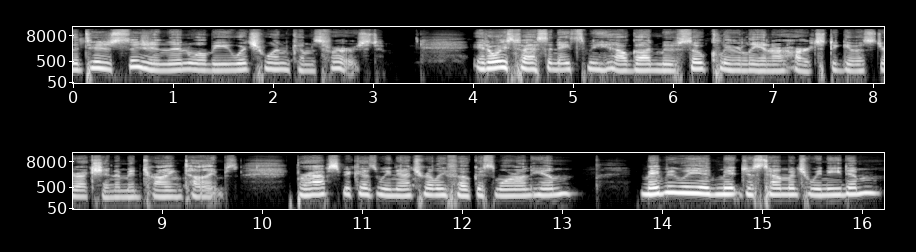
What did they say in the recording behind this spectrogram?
the decision then will be which one comes first. It always fascinates me how God moves so clearly in our hearts to give us direction amid trying times. Perhaps because we naturally focus more on Him. Maybe we admit just how much we need Him.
